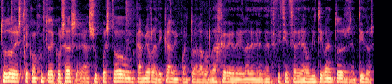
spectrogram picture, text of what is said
todo este conjunto de cosas ha supuesto un cambio radical en cuanto al abordaje de, de la de, de deficiencia auditiva en todos los sentidos.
